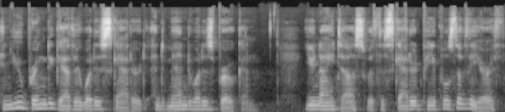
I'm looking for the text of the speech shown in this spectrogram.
and you bring together what is scattered and mend what is broken. Unite us with the scattered peoples of the earth,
